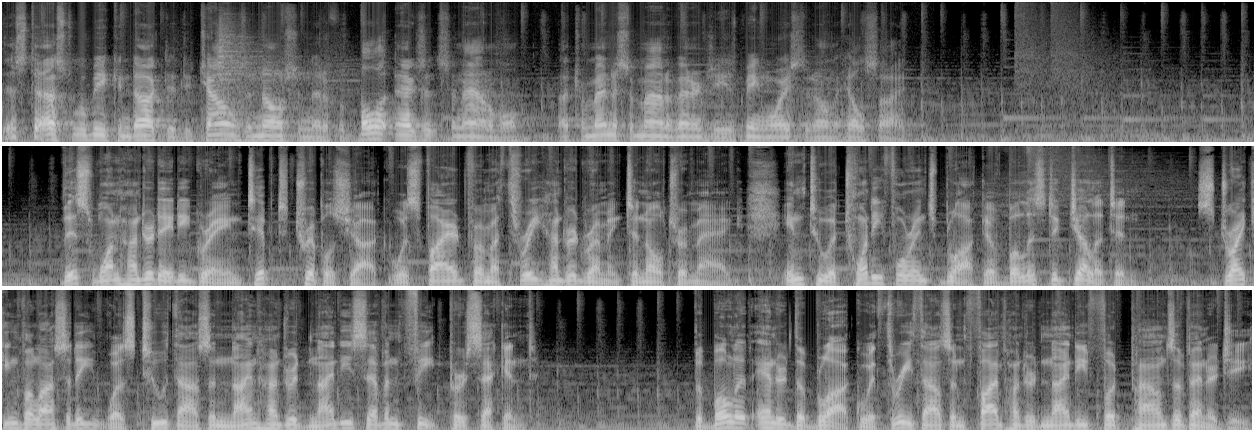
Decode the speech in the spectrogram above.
This test will be conducted to challenge the notion that if a bullet exits an animal, a tremendous amount of energy is being wasted on the hillside. This 180 grain tipped triple shock was fired from a 300 Remington Ultra Mag into a 24 inch block of ballistic gelatin. Striking velocity was 2,997 feet per second. The bullet entered the block with 3,590 foot pounds of energy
